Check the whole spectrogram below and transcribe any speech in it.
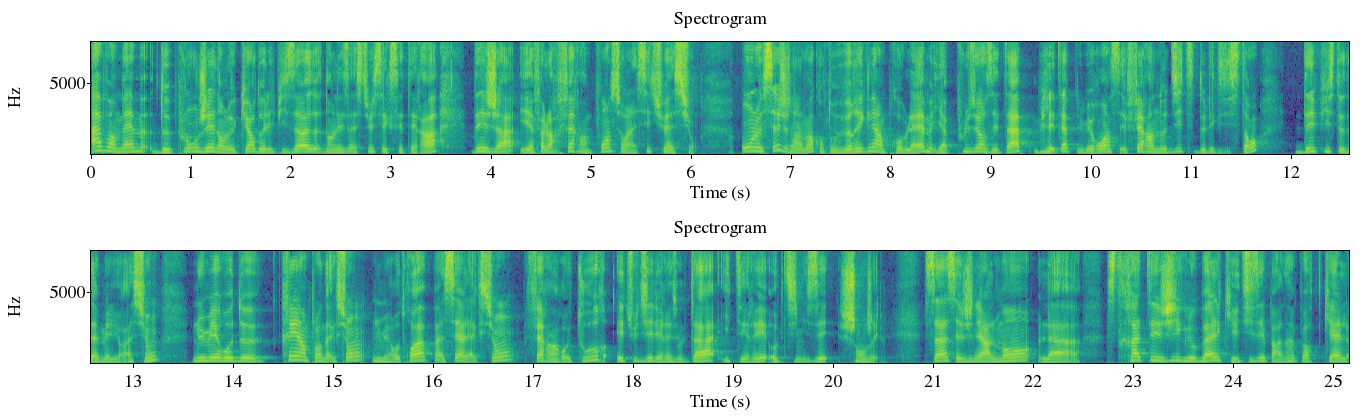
Avant même de plonger dans le cœur de l'épisode, dans les astuces, etc., déjà, il va falloir faire un point sur la situation. On le sait, généralement, quand on veut régler un problème, il y a plusieurs étapes, mais l'étape numéro un, c'est faire un audit de l'existant, des pistes d'amélioration. Numéro 2, créer un plan d'action. Numéro 3, passer à l'action, faire un retour, étudier les résultats, itérer, optimiser, changer. Ça, c'est généralement la stratégie globale qui est utilisée par n'importe quelle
